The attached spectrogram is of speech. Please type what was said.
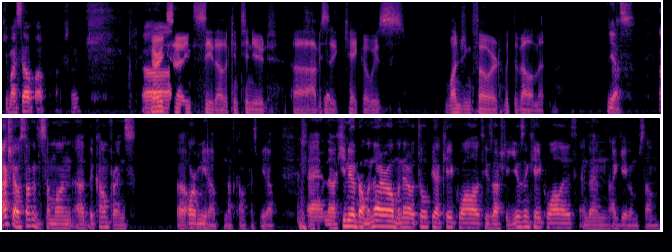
keep myself up. Actually, Very Uh, exciting to see, though. The continued, uh, obviously, cake always lunging forward with development. yes. Actually, I was talking to someone at the conference uh, or meetup, not conference, meetup, and uh, he knew about Monero, Monerotopia, Cake Wallet. He's actually using Cake Wallet, and then I gave him some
